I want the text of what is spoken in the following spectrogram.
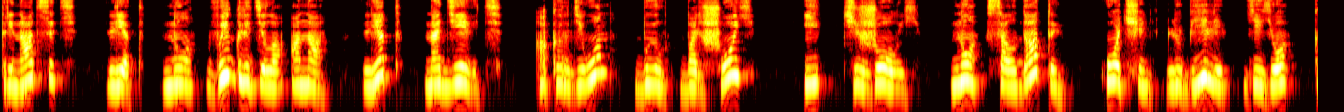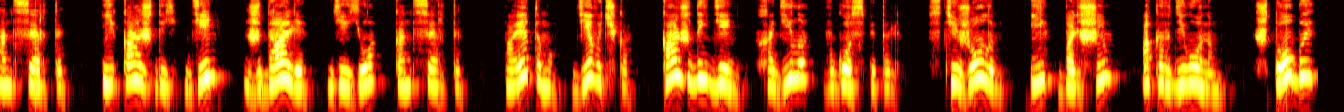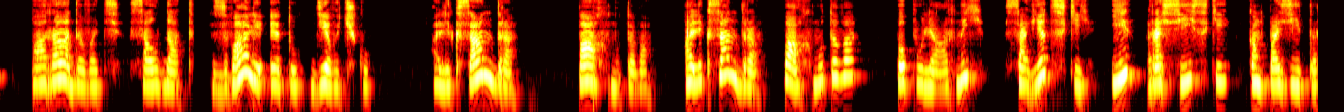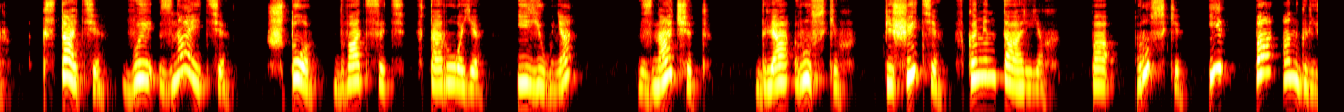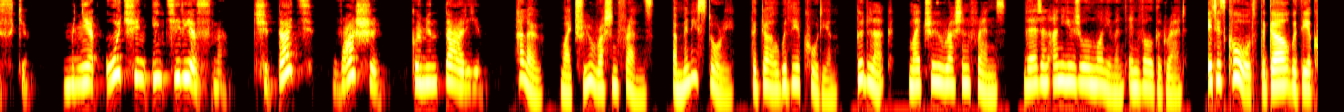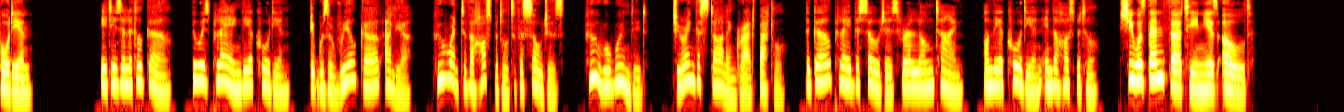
13 лет, но выглядела она лет на девять. Аккордеон был большой и тяжелый, но солдаты очень любили ее концерты. И каждый день ждали ее концерты. Поэтому девочка каждый день ходила в госпиталь с тяжелым и большим аккордеоном, чтобы порадовать солдат. Звали эту девочку Александра Пахмутова. Александра Пахмутова – популярный советский и российский композитор. Кстати, вы знаете, что 22 июня значит для русских? Пишите в комментариях по-русски и по-английски. Мне очень интересно читать ваши комментарии. Hello, my true Russian friends. A mini story The Girl with the Accordion. Good luck, my true Russian friends. There's an unusual monument in Volgograd. It is called The Girl with the Accordion. It is a little girl who is playing the accordion. It was a real girl, Alia, who went to the hospital to the soldiers, who were wounded, during the Stalingrad battle. The girl played the soldiers for a long time, on the accordion in the hospital. She was then 13 years old.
